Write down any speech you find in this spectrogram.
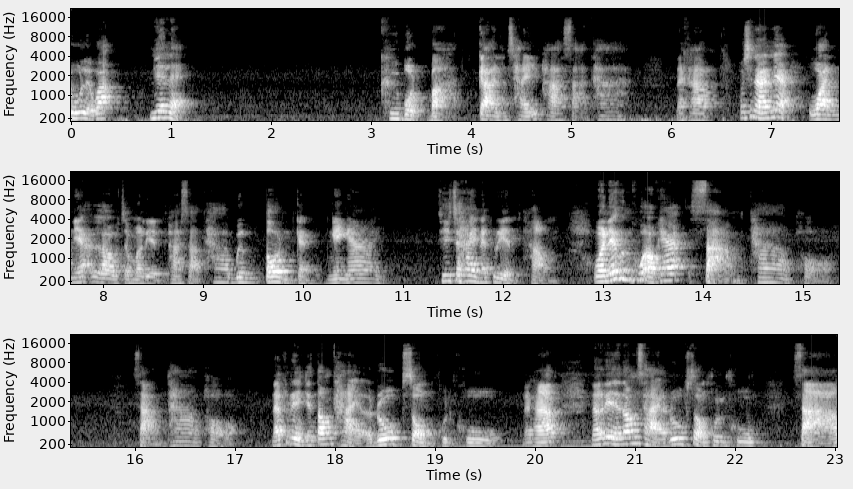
รู้เลยว่า เนี่ยแหละ คือบทบาท การใช้ภาษาท่านะครับ เพราะฉะนั้นเนี่ยวันนี้เราจะมาเรียนภาษาท่าเบื้องต้นกันง่ายๆ ที่จะให้นักเรียนทำวันนี้คุณครูเอาแค่สามท่าพอสามท่าพอ นักเรียนจะต้องถ่ายรูปส่งคุณครูนะครับ นักเรียนจะต้องถ่ายรูปส่งคุณครูสาม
